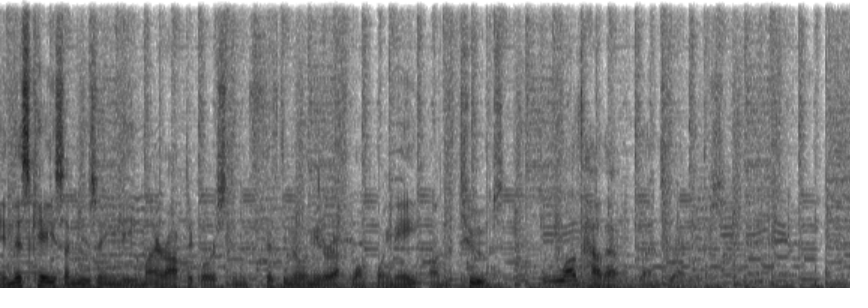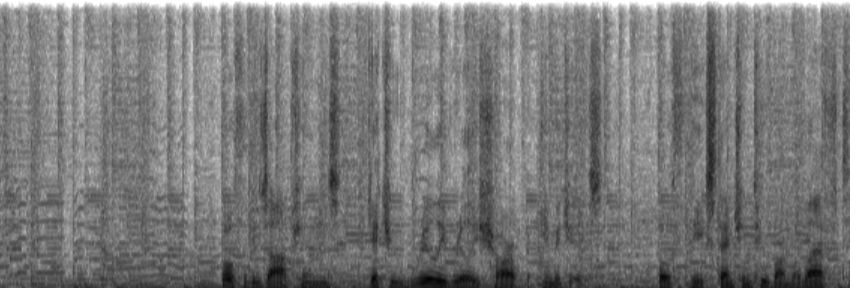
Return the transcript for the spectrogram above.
In this case, I'm using the Meyer Optik Oreston 50mm f1.8 on the tubes. Love how that lens renders. Both of these options get you really, really sharp images. Both the extension tube on the left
